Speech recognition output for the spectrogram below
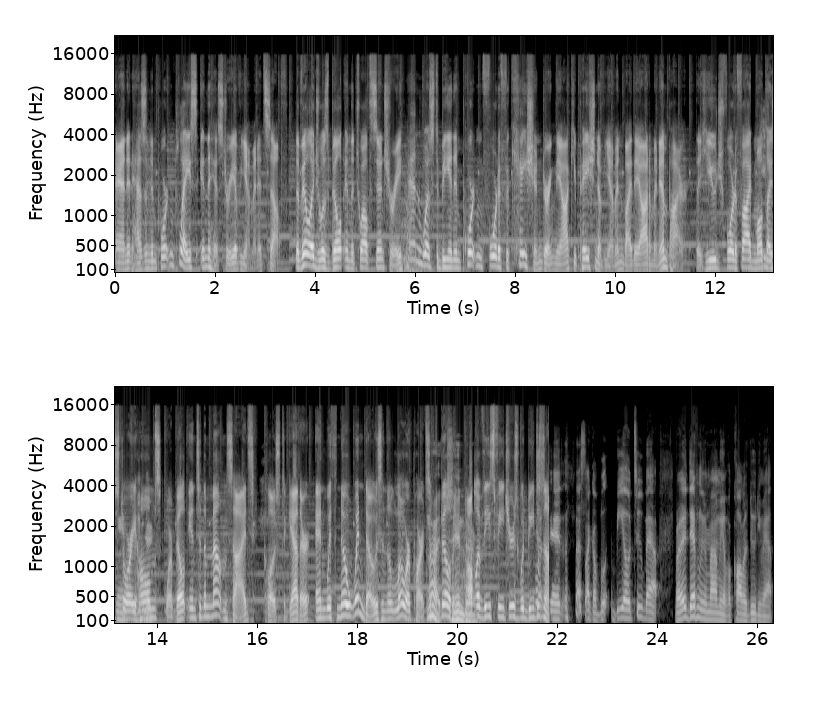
and it has an important place in the history of Yemen itself. The village was built in the 12th century and was to be an important fortification during the occupation of Yemen by the Ottoman Empire. The huge fortified multi story homes were built into the mountainsides, close together, and with no windows in the lower parts of the building. hindered. All of these features would be designed. the- That's like a BO2 map, bro. It definitely remind me of a Call of Duty map.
